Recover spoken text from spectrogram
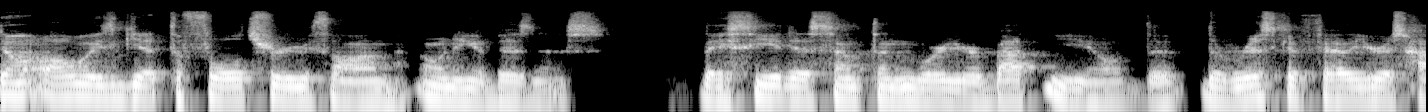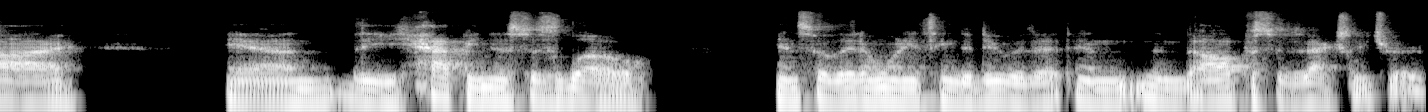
don't always get the full truth on owning a business. They see it as something where you're about, you know, the, the risk of failure is high and the happiness is low. And so they don't want anything to do with it. And, and the opposite is actually true.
